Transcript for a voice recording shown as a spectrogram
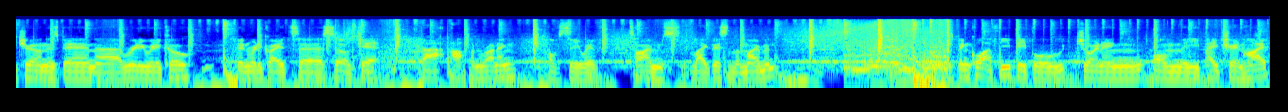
Patreon has been uh, really, really cool. It's been really great to sort of get that up and running. Obviously, with times like this at the moment, there's been quite a few people joining on the Patreon hype,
